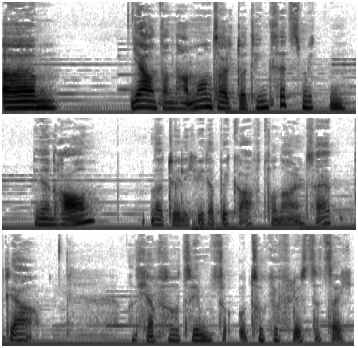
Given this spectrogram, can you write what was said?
ähm, ja, und dann haben wir uns halt dort hingesetzt, mitten in den Raum. Natürlich wieder begabt von allen Seiten, klar. Und ich habe so zu ihm zugeflüstert, sag ich,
